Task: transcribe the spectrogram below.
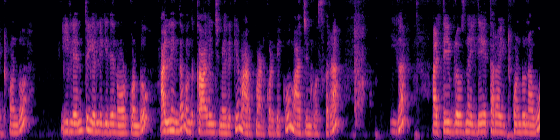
ಇಟ್ಕೊಂಡು ಈ ಲೆಂತ್ ಎಲ್ಲಿಗಿದೆ ನೋಡಿಕೊಂಡು ಅಲ್ಲಿಂದ ಒಂದು ಕಾಲು ಇಂಚ್ ಮೇಲಕ್ಕೆ ಮಾರ್ಕ್ ಮಾಡ್ಕೊಳ್ಬೇಕು ಮಾರ್ಜಿನ್ಗೋಸ್ಕರ. ಈಗ ಅಳತೆ ಬ್ಲೌಸ್ನ ಇದೇ ಥರ ಇಟ್ಕೊಂಡು ನಾವು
